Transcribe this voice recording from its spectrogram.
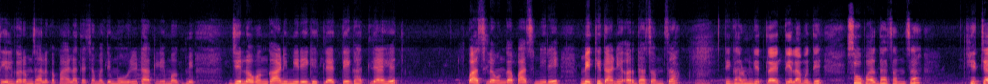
तेल गरम झालं का पाहायला त्याच्यामध्ये मोहरी टाकली मग मी जे लवंग आणि मिरे घेतले आहेत ते घातले आहेत. पाच लवंगा पाच मिरे मेथी दाणे अर्धा चमचा ते घालून घेतला आहे तेलामध्ये. सोप अर्धा चमचा. हे चा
